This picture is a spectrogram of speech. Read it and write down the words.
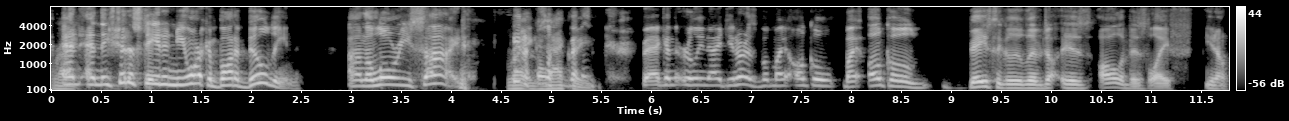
Right. and and they should have stayed in new york and bought a building on the lower east side. Right know, exactly. back, back in the early 1900s but my uncle my uncle basically lived his all of his life you know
